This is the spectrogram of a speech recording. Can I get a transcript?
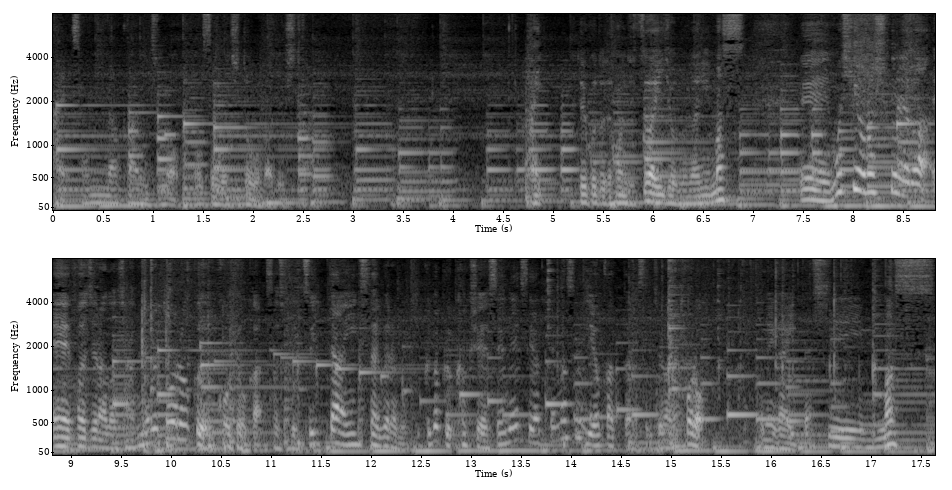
はいそんな感じのお掃除動画でした。はいということで本日は以上となります。えー、もしよろしければ、えー、こちらのチャンネル登録、高評価、そして Twitter、Instagram、TikTok、各種 SNS やってますので、よかったらそちらのフォロー、お願いいたします。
